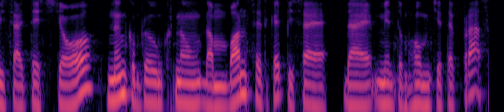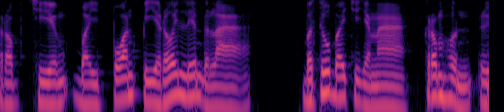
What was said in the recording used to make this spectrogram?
វិស័យទេសចរនិងគម្រោងក្នុងតំបន់សេដ្ឋកិច្ចពិសេសដែលមានទំហំជាទឹកប្រាក់សរុបជាង3200លានដុល្លារ បើទោះបីជាយ៉ាងណាក្រុមហ៊ុនឬ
